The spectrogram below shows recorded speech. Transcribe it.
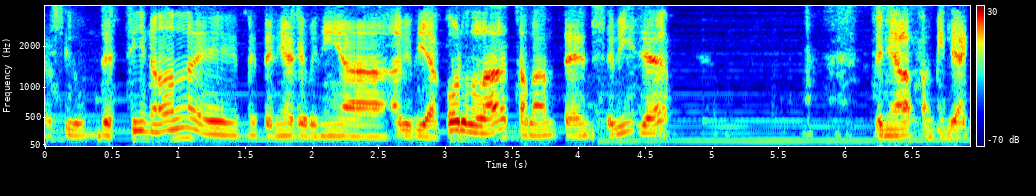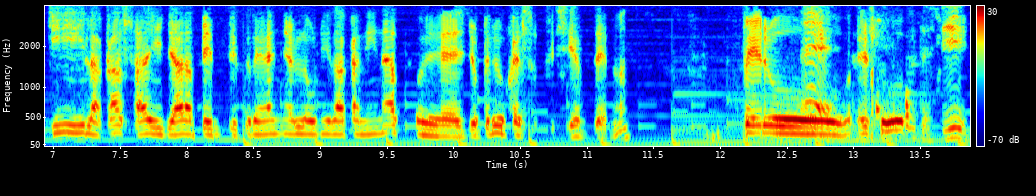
ha sido un destino, eh, me tenía que venir a, a, vivir a Córdoba, estaba antes en Sevilla, tenía la familia aquí, la casa y ya 23 años en la unidad canina, pues yo creo que es suficiente, ¿no? Pero eh, eso... Sí.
